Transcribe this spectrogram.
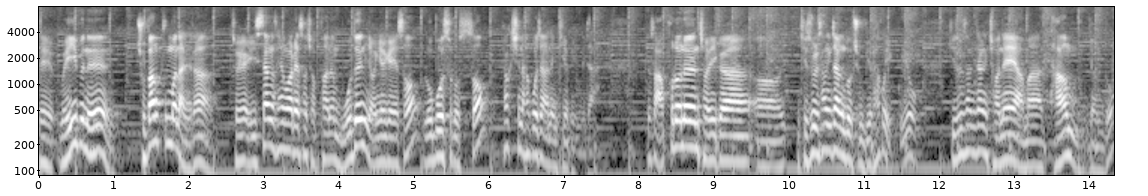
네, 웨이브는 주방뿐만 아니라 저희가 일상생활에서 접하는 모든 영역에서 로봇으로서 혁신하고자 하는 기업입니다. 그래서 앞으로는 저희가 어, 기술 상장도 준비를 하고 있고요. 기술 상장 전에 아마 다음 연도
